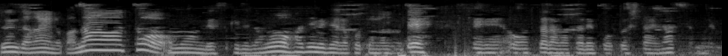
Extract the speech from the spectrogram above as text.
るんじゃないのかなとは思うんですけれども、初めてのことなので、えー、終わったらまたレポートしたいなって思います。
